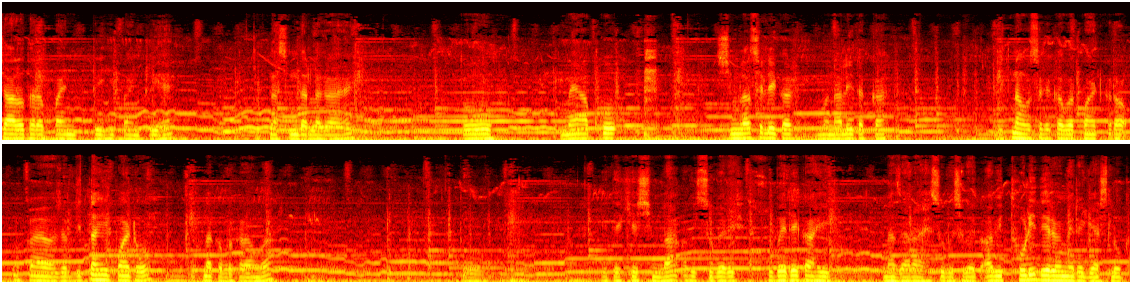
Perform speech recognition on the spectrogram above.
चारों तरफ़ पाइन ट्री ही पाइन ट्री है। इतना सुंदर लग रहा है। तो मैं आपको शिमला से लेकर मनाली तक का जितना हो सके कवर पॉइंट करा जब जितना ही पॉइंट हो, उतना कवर कराऊँगा। तो ये देखिए शिमला, अभी सुबेरे सुबेरे का ही नज़ारा है सुबह सुबह का। अभी थोड़ी देर में मेरे गैस लोग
